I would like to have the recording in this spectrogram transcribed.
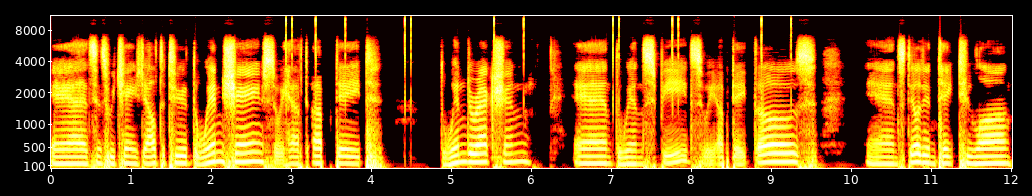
And since we changed altitude, the wind changed, so we have to update the wind direction and the wind speed. So we update those, and still didn't take too long.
